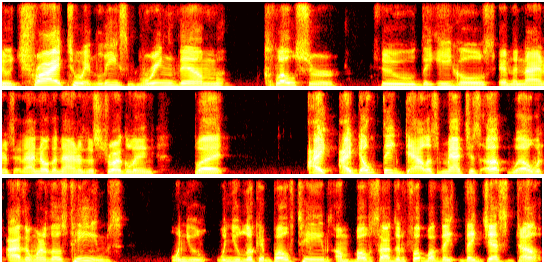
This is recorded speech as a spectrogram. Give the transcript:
to try to at least bring them closer to the Eagles and the Niners. And I know the Niners are struggling, but I I don't think Dallas matches up well with either one of those teams. When you when you look at both teams on both sides of the football, they they just don't.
